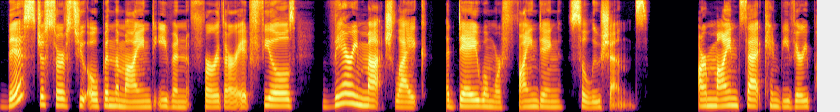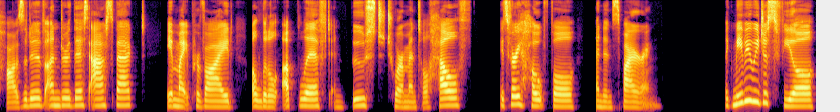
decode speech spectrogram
this just serves to open the mind even further. It feels very much like a day when we're finding solutions. Our mindset can be very positive under this aspect. It might provide a little uplift and boost to our mental health. It's very hopeful and inspiring. Like maybe we just feel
